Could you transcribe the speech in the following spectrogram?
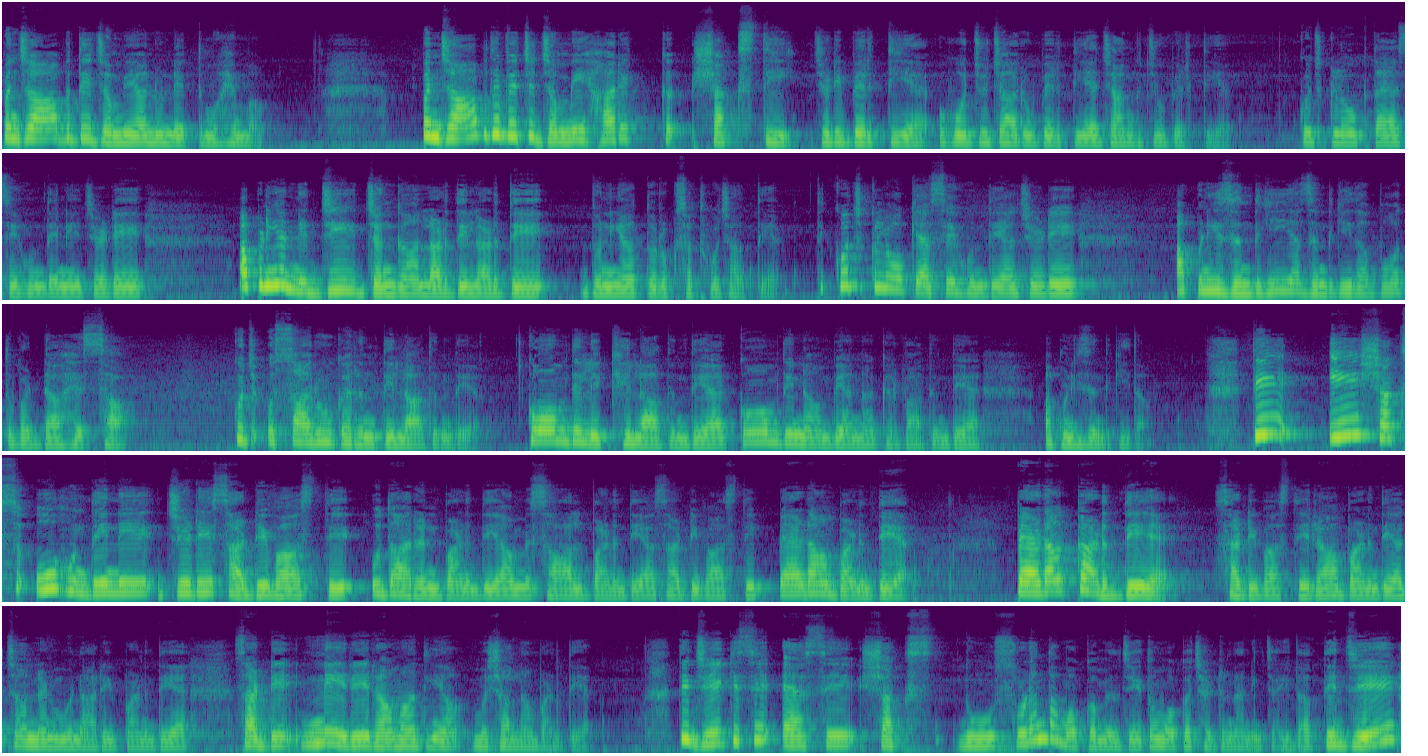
ਪੰਜਾਬ ਦੇ ਜੰਮਿਆਂ ਨੂੰ ਨਿਤ ਮੁਹਿੰਮਾਂ। ਪੰਜਾਬ ਦੇ ਵਿੱਚ ਜੰਮੇ ਹਰ ਇੱਕ ਸ਼ਖਸ ਦੀ ਜਿਹੜੀ ਬਿਰਤੀ ਹੈ, ਉਹ ਜੁਝਾਰੂ ਬਿਰਤੀ ਹੈ, ਜੰਗਜੂ ਬਿਰਤੀ ਹੈ। ਕੁਝ ਕੁ ਲੋਕ ਤਾਂ ਐਸੇ ਹੁੰਦੇ ਨੇ ਜਿਹੜੇ ਆਪਣੀਆਂ ਨਿੱਜੀ ਜੰਗਾਂ ਲੜਦੇ ਲੜਦੇ ਦੁਨੀਆ ਤੋਂ ਰੁਖਸਤ ਹੋ ਜਾਂਦੇ ਆ। ਤੇ ਕੁਝ ਕੁ ਲੋਕ ਐਸੇ ਹੁੰਦੇ ਆ ਜਿਹੜੇ ਆਪਣੀ ਜ਼ਿੰਦਗੀ ਜਾਂ ਜ਼ਿੰਦਗੀ ਦਾ ਬਹੁਤ ਵੱਡਾ ਹਿੱਸਾ ਕੁਝ ਉਸਾਰੂ ਕਰਨ ਤੇ ਲਾ ਦਿੰਦੇ ਆ। ਕੌਮ ਦੇ ਲੇਖੇ ਲਾ ਦਿੰਦੇ ਆ, ਕੌਮ ਦੇ ਨਾਮ ਬਿਆਨਾ ਕਰਵਾ ਦਿੰਦੇ ਆ ਆਪਣੀ ਜ਼ਿੰਦਗੀ ਦਾ। ਤੇ ਇਹ ਸ਼ਖਸ ਉਹ ਹੁੰਦੇ ਨੇ ਜਿਹੜੇ ਸਾਡੇ ਵਾਸਤੇ ਉਦਾਹਰਨ ਬਣਦੇ ਆ, ਮਿਸਾਲ ਬਣਦੇ ਆ, ਸਾਡੇ ਵਾਸਤੇ ਪੈੜਾਂ ਬਣਦੇ ਆ। ਪੈੜਾਂ ਘੜਦੇ ਆ, ਸਾਡੇ ਵਾਸਤੇ ਰਾਹ ਬਣਦੇ ਆ, ਚਾਨਣ ਮੁਨਾਰੇ ਬਣਦੇ ਆ, ਸਾਡੇ ਹਨੇਰੇ ਰਾਵਾਂ ਦੀਆਂ ਮਸ਼ਾਲਾਂ ਬਣਦੇ ਆ। ਤੇ ਜੇ ਕਿਸੇ ਐਸੇ ਸ਼ਖਸ ਨੂੰ ਸੁਣਨ ਦਾ ਮੌਕਾ ਮਿਲ ਜੇ ਤਾਂ ਮੌਕਾ ਛੱਡਣਾ ਨਹੀਂ ਚਾਹੀਦਾ। ਤੇ ਜੇ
